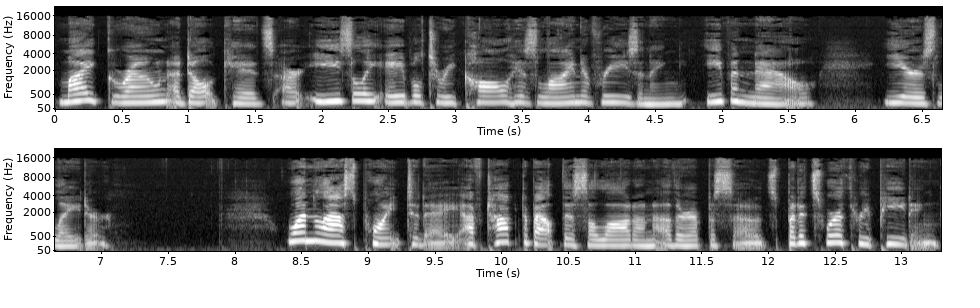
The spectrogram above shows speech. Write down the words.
My grown adult kids are easily able to recall his line of reasoning, even now, years later. One last point today. I've talked about this a lot on other episodes, but it's worth repeating.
